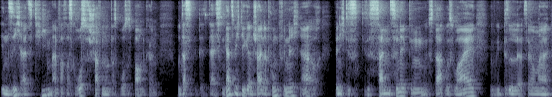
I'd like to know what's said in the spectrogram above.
in sich als Team einfach was Großes schaffen und was Großes bauen können. Und das, da ist ein ganz wichtiger, entscheidender Punkt, finde ich, ja, auch wenn ich das, dieses Simon Sinek-Ding, Start with Why, irgendwie ein bisschen, sagen wir mal,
